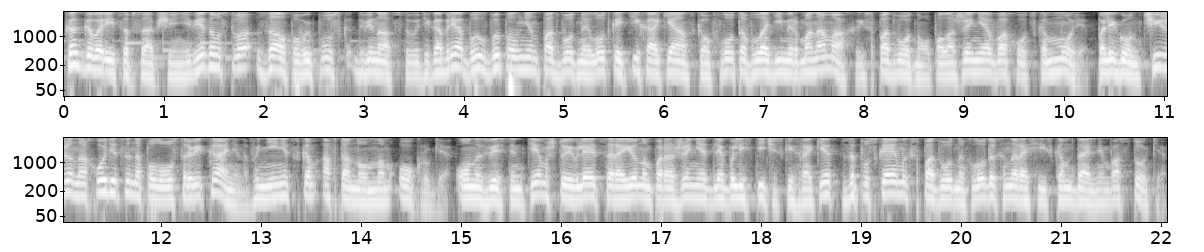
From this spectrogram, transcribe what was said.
Как говорится в сообщении ведомства, залповый пуск 12 декабря был выполнен подводной лодкой Тихоокеанского флота Владимир Мономах из подводного положения в Охотском море. Полигон Чижа находится на полуострове Канин в Ненецком автономном округе. Он известен тем, что является районом поражения для баллистических ракет, запускаемых с подводных лодок на российском Дальнем Востоке.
